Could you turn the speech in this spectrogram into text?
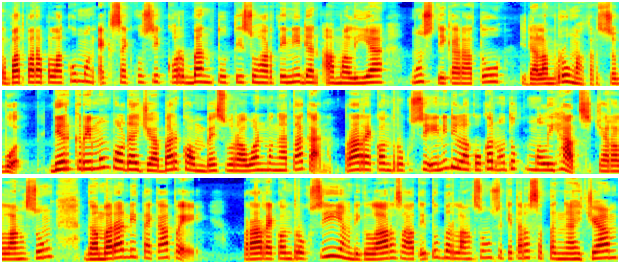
tempat para pelaku mengeksekusi korban Tuti Suhartini dan Amalia Mustika Ratu di dalam rumah tersebut. Dirkrimum Polda Jabar Kombes Surawan mengatakan, prarekonstruksi ini dilakukan untuk melihat secara langsung gambaran di TKP, Prarekonstruksi yang digelar saat itu berlangsung sekitar setengah jam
